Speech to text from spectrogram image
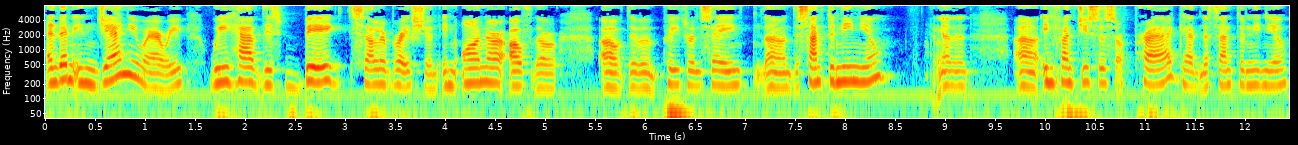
and then in January we have this big celebration in honor of the of the patron saint, uh, the Santo Niño. And, uh, Infant Jesus of Prague and the Santo Niño,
